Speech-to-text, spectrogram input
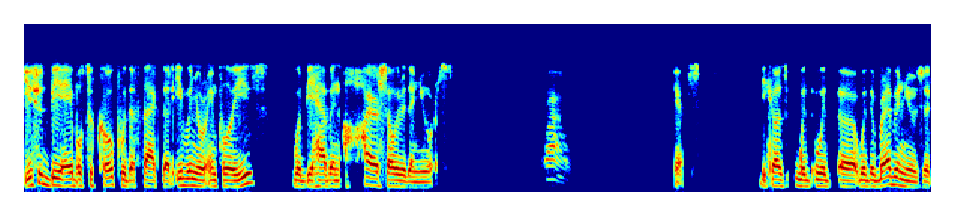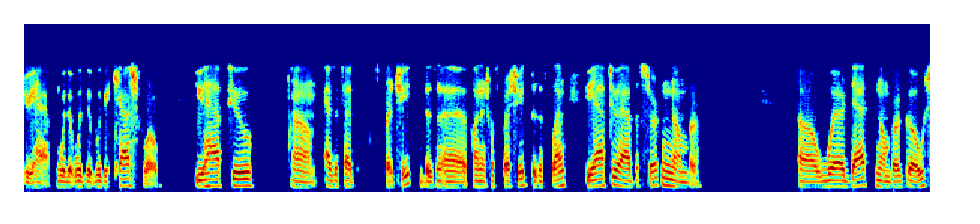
You should be able to cope with the fact that even your employees would be having a higher salary than yours. Wow. Yes, because with with uh, with the revenues that you have, with the, with the, with the cash flow, you have to, um, as I said, spreadsheet, business, uh, financial spreadsheet, business plan. You have to have a certain number uh, where that number goes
